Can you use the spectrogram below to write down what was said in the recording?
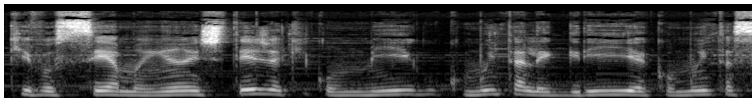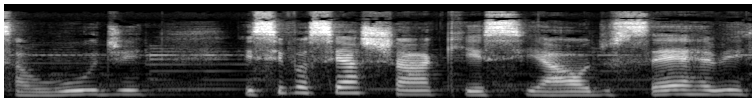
que você amanhã esteja aqui comigo com muita alegria, com muita saúde. E se você achar que esse áudio serve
